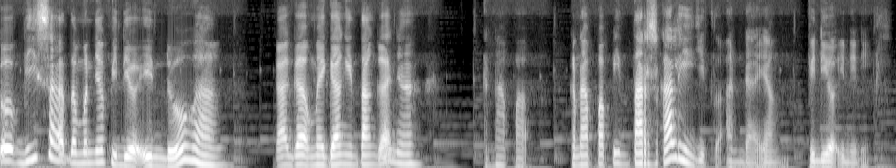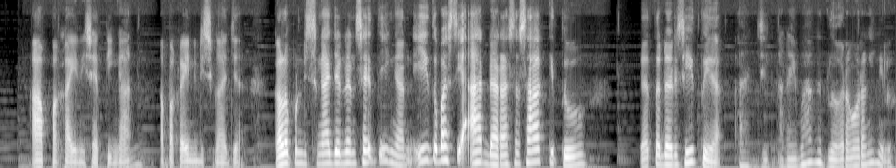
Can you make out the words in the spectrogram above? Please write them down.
kok bisa temennya videoin doang kagak megangin tangganya. Kenapa? Kenapa pintar sekali gitu anda yang video ini nih? Apakah ini settingan? Apakah ini disengaja? Kalaupun disengaja dan settingan itu pasti ada rasa sakit tuh. Jatuh dari situ ya. Anjing aneh banget loh orang-orang ini loh.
